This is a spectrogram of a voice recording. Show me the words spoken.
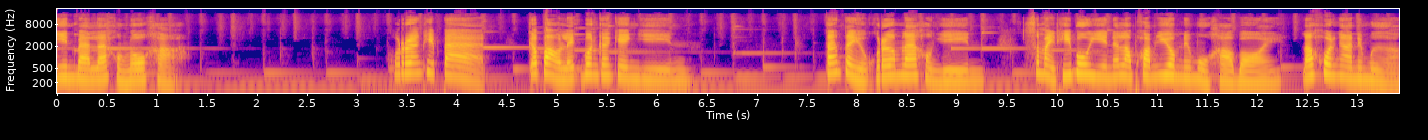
ยีนแบรนด์แรกของโลกค่ะ เรื่องที่ 8 กระเป๋าเล็กบนกางเกงยีน ตั้งแต่ยุคเริ่มแรกของยีน สมัยที่โบยีนได้รับความนิยมในหมู่คาวบอย และคนงานในเหมือง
